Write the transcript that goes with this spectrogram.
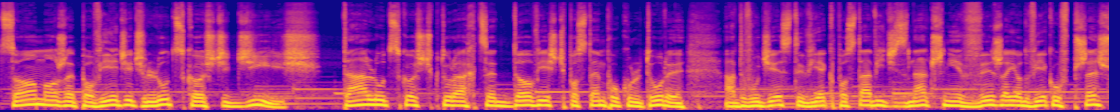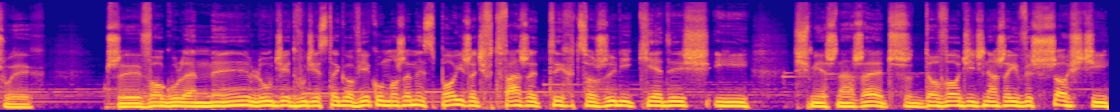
Co może powiedzieć ludzkość dziś? Ta ludzkość, która chce dowieść postępu kultury, a XX wiek postawić znacznie wyżej od wieków przeszłych. Czy w ogóle my, ludzie XX wieku, możemy spojrzeć w twarze tych, co żyli kiedyś i, śmieszna rzecz, dowodzić naszej wyższości,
